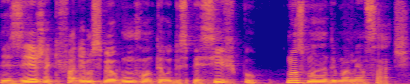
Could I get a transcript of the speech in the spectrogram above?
deseja que falemos sobre algum conteúdo específico, nos mande uma mensagem.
